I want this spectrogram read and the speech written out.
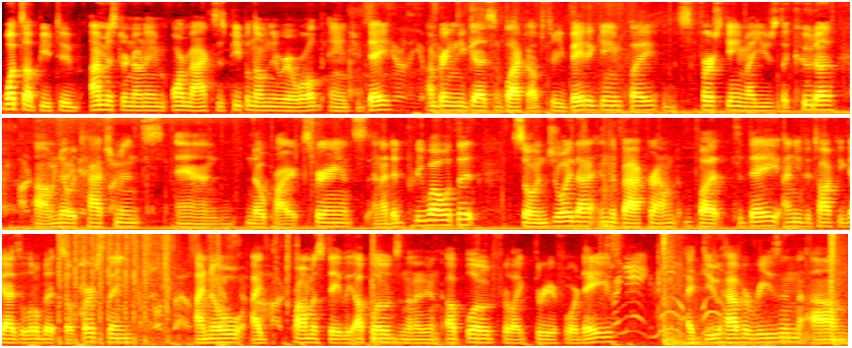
What's up YouTube? I'm Mr. No Name, or Max as people know me in the real world, and today I'm bringing you guys some Black Ops 3 beta gameplay. It's the first game I used the Kuda, um, no attachments, and no prior experience, and I did pretty well with it, so enjoy that in the background. But today I need to talk to you guys a little bit, so first thing, I know I promised daily uploads and then I didn't upload for like three or four days. I do have a reason. Um,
